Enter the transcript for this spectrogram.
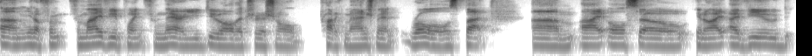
um, you know, from from my viewpoint, from there, you do all the traditional product management roles, but um, I also, you know, I, I viewed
